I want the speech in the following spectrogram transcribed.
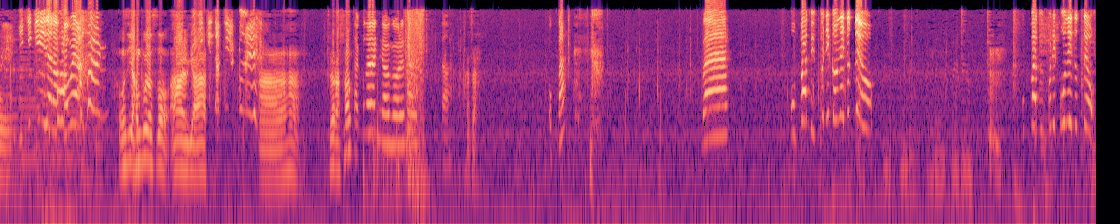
오! 이 끼끼이잖아 바보야. 어디 안 보였어. 아, 여기, 아. 끼끼 걸. 아하. 들어갔어? 자, 코나랑 연거를 사고 싶다. 가자. 오빠? 오빠? 오빠 밑뿌리 꺼내줬대요. 오빠 밑뿌리 꺼내줬대요.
